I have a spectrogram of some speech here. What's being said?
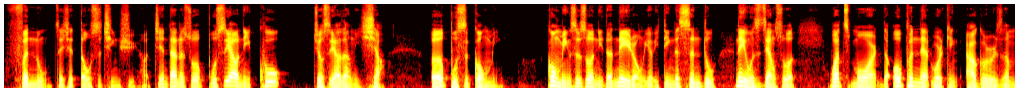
愤怒，这些都是情绪。哈，简单的说，不是要你哭，就是要让你笑，而不是共鸣。共鸣是说你的内容有一定的深度。内容是这样说：What's more, the open networking algorithm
